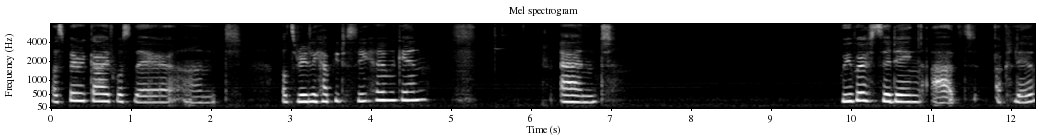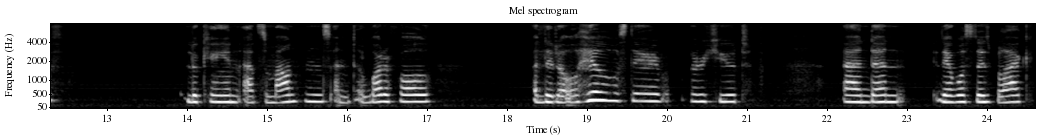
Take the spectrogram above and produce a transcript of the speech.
my spirit guide was there and I was really happy to see him again. And we were sitting at a cliff looking at some mountains and a waterfall. A little hill was there, very cute. And then there was this black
